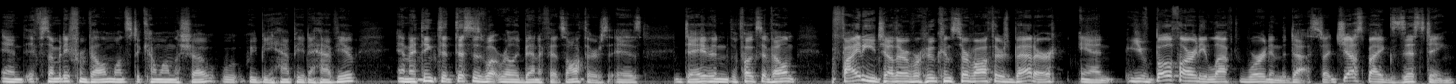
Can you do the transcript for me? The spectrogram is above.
And if somebody from Vellum wants to come on the show, we'd be happy to have you. And I think that this is what really benefits authors is Dave and the folks at Vellum fighting each other over who can serve authors better. And you've both already left word in the dust right? just by existing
